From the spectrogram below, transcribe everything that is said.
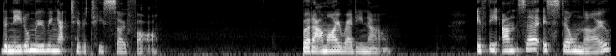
the needle moving activities so far. But am I ready now? If the answer is still no,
